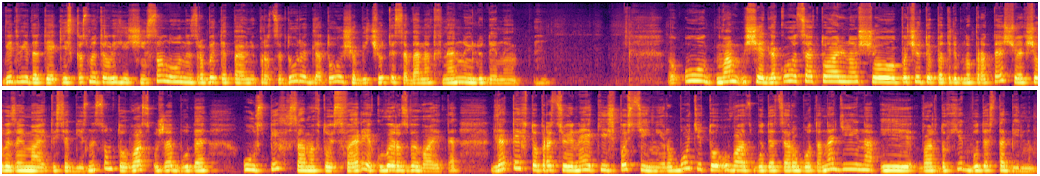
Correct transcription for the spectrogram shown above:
відвідати якісь косметологічні салони, зробити певні процедури для того, щоб відчути себе натхненною людиною. У вам ще для кого це актуально, що почути потрібно про те, що якщо ви займаєтеся бізнесом, то у вас вже буде успіх саме в той сфері, яку ви розвиваєте. Для тих, хто працює на якійсь постійній роботі, то у вас буде ця робота надійна і ваш дохід буде стабільним.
